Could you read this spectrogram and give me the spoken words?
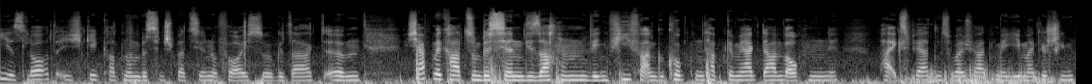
hier ist Lord. Ich gehe gerade nur ein bisschen spazieren, nur für euch so gesagt. Ähm, ich habe mir gerade so ein bisschen die Sachen wegen FIFA angeguckt und habe gemerkt, da haben wir auch ein paar Experten. Zum Beispiel hat mir jemand geschrieben,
